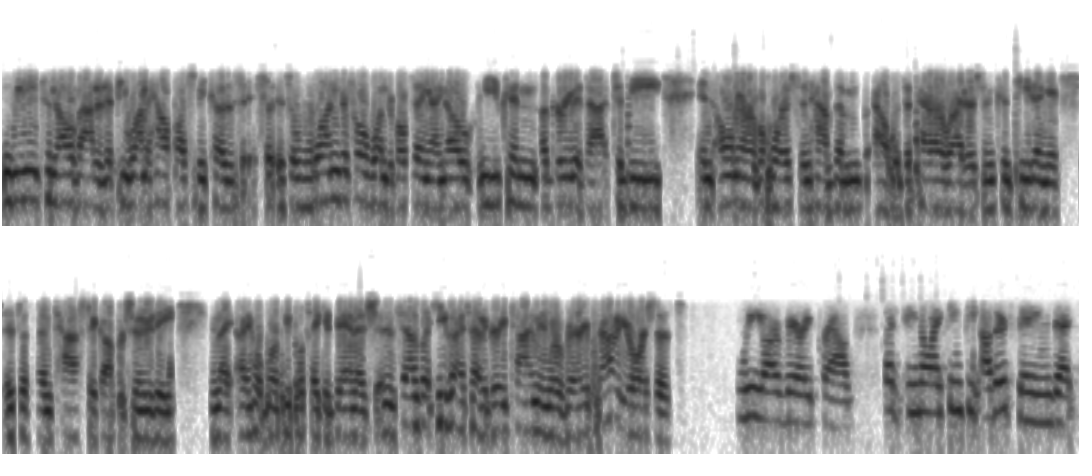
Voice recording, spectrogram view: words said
we need to know about it if you want to help us because it's a, it's a wonderful, wonderful thing. I know you can agree with that to be an owner of a horse and have them out with the para riders and competing. It's it's a fantastic opportunity, and I, I hope more people take advantage. And it sounds like you guys had a great time, and we're very proud of your horses we are very proud. But you know, I think the other thing that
